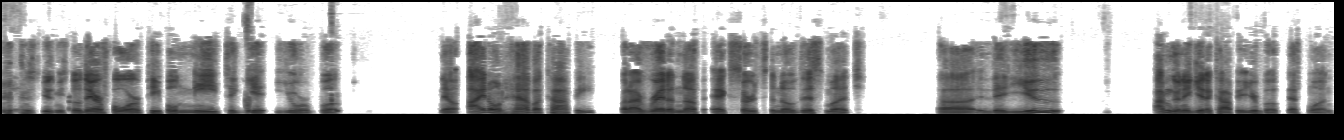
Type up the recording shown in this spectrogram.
excuse me. So therefore, people need to get your book. Now, I don't have a copy, but I've read enough excerpts to know this much: uh, that you, I'm going to get a copy of your book. That's one,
